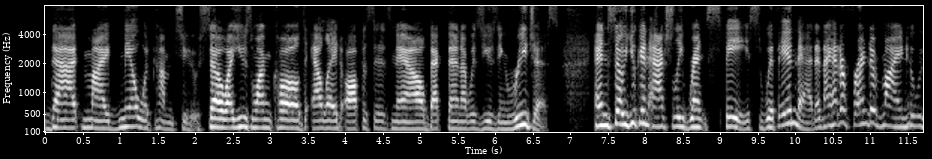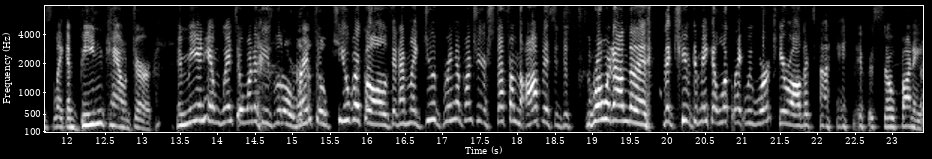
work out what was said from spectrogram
that my mail would come to. So I use one called Allied Offices now. Back then I was using Regus. And so you can actually rent space within that. And I had a friend of mine who was like a bean counter and me and him went to one of these little rental cubicles. And I'm like, dude, bring a bunch of your stuff from the office and just throw it on the, the cube to make it look like we work here all the time. It was so funny.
